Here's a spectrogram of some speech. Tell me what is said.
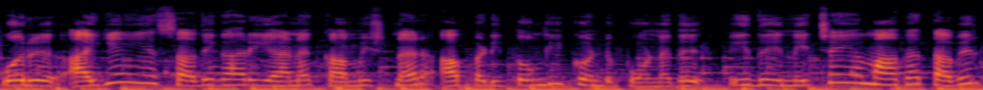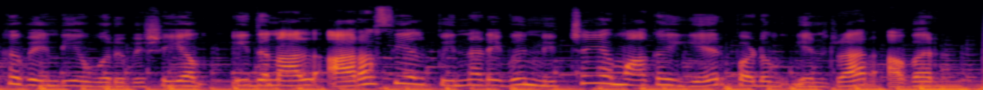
ஒரு ஐஏஎஸ் அதிகாரியான கமிஷனர் அப்படி தொங்கிக் கொண்டு போனது. இது நிச்சயமாக தவிர்க்க வேண்டிய ஒரு விஷயம். இதனால் அரசியல் பின்னடைவு நிச்சயமாக ஏற்படும் என்றார் அவர்.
